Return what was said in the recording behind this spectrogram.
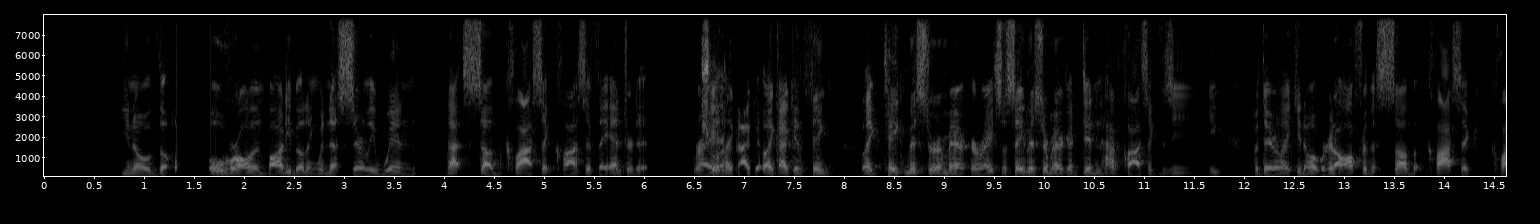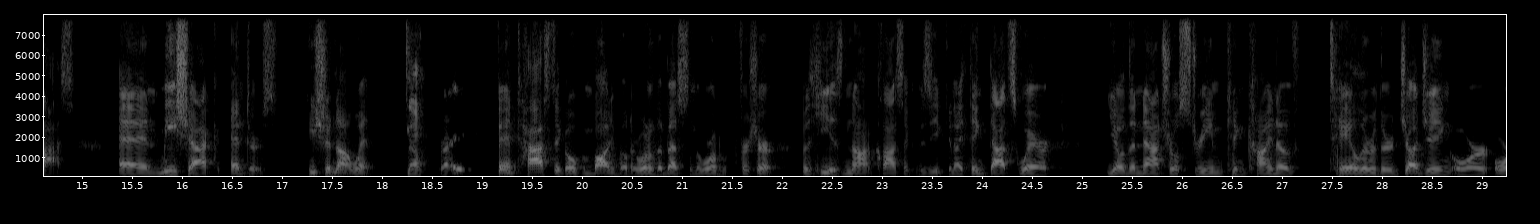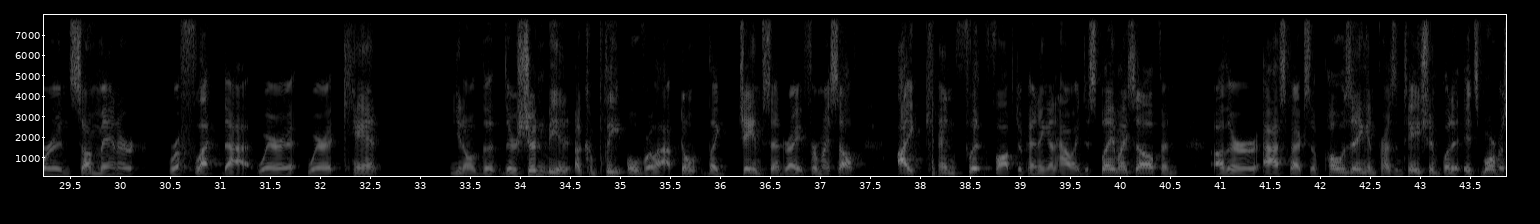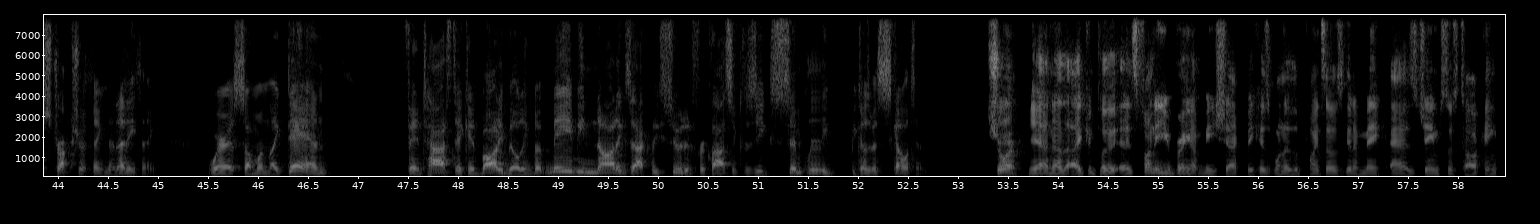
you know the overall in bodybuilding would necessarily win that sub classic class if they entered it right? Sure. like i like i can think like take mr america right? So say mr america didn't have classic physique but they were like you know what? We're going to offer the sub classic class. And meshach enters. He should not win. No. right? Fantastic open bodybuilder one of the best in the world for sure but he is not classic physique. And i think that's where you know the natural stream can kind of tailor their judging or or in some manner reflect that where it where it can't you know the there shouldn't be a, a complete overlap. Don't like james said right for myself i can flip flop depending on how i display myself and other aspects of posing and presentation but it, it's more of a structure thing than anything. Whereas someone like dan fantastic in bodybuilding but maybe not exactly suited for classic physique simply because of his skeleton Sure. Yeah. No, I completely. It's funny you bring up Meshach because one of the points I was going to make as James was talking,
